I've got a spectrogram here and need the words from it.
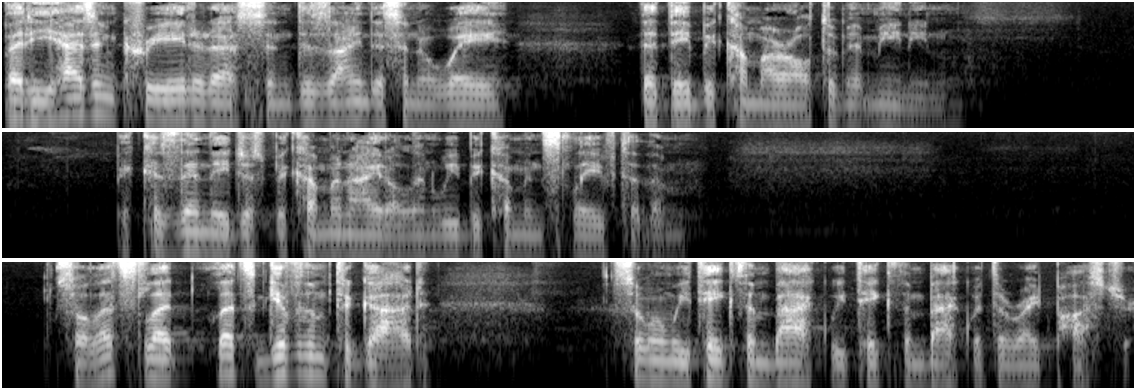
But He hasn't created us and designed us in a way that they become our ultimate meaning. Because then they just become an idol and we become enslaved to them. So let's, let, let's give them to God. So when we take them back, we take them back with the right posture.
